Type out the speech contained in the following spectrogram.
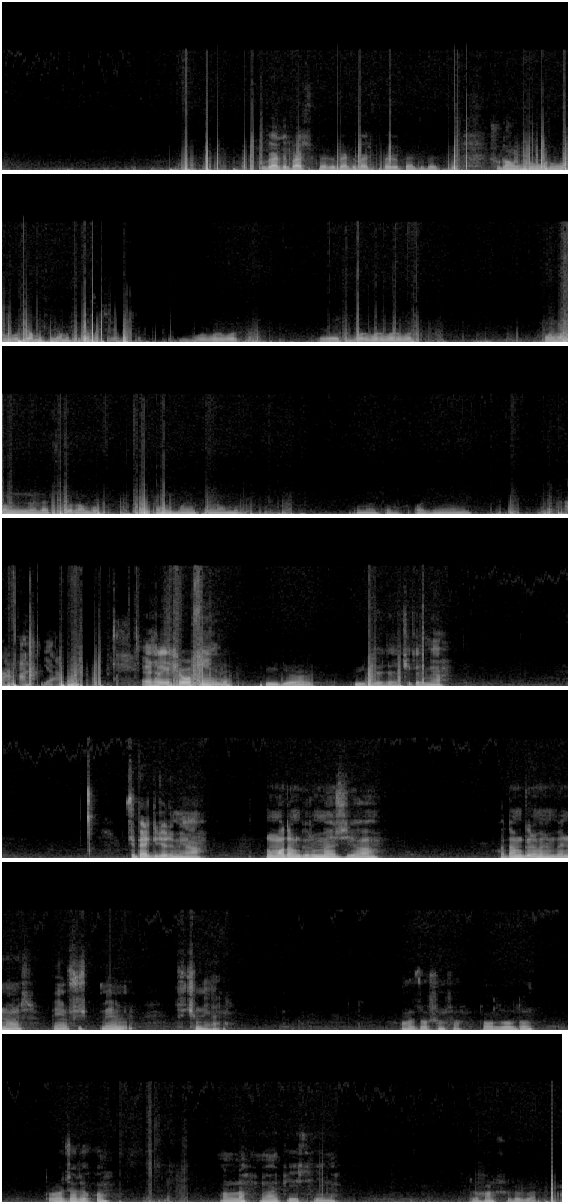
Uber de ber süper, Uber de ber süper, Uber de ber süper. Şuradan vur vur vur vur. Yamıştır yamıştır yamıştır yamıştır. Vur vur vur. Evet vur vur vur vur. Oğlum adam neden çıkıyor lan bu? Oğlum manyak mı lan bu? Ondan çabuk acın yani. Ah ya. Evet arkadaşlar olsun yine de. Bir video bir video da çekelim ya. Süper gidiyordum ya. Oğlum adam görünmez ya. Adam görmedim ben ne Benim suç benim suçum ne yani? Az olsun sen. Dol dol dol. Dolacar yok lan. Allah VIP'si yine. Dur şurada bir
